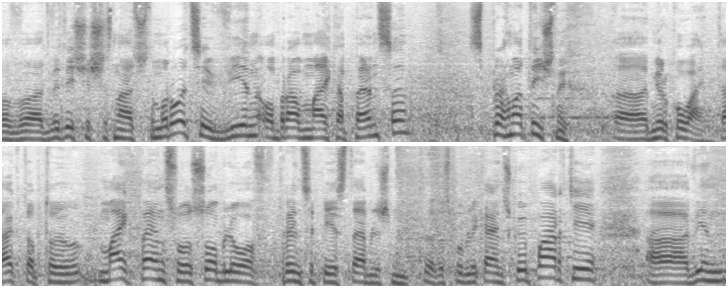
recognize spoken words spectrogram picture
в 2016 році, він обрав Майка Пенса з прагматичних міркувань. Так, тобто Майк Пенс уособлював в принципі істеблішмент республіканської партії. Він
